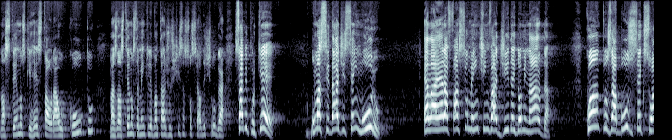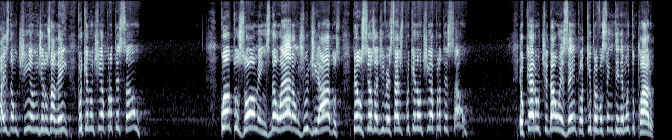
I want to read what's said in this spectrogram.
nós temos que restaurar o culto, mas nós temos também que levantar a justiça social deste lugar. Sabe por quê? Uma cidade sem muro, ela era facilmente invadida e dominada. Quantos abusos sexuais não tinham em Jerusalém? Porque não tinha proteção. Quantos homens não eram judiados pelos seus adversários porque não tinha proteção? Eu quero te dar um exemplo aqui para você entender muito claro.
